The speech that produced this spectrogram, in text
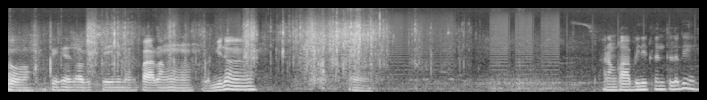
Ito, ito yung sinasabi sa inyo na parang, alam nyo na. Ayan. Parang cabinet lang talaga eh.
